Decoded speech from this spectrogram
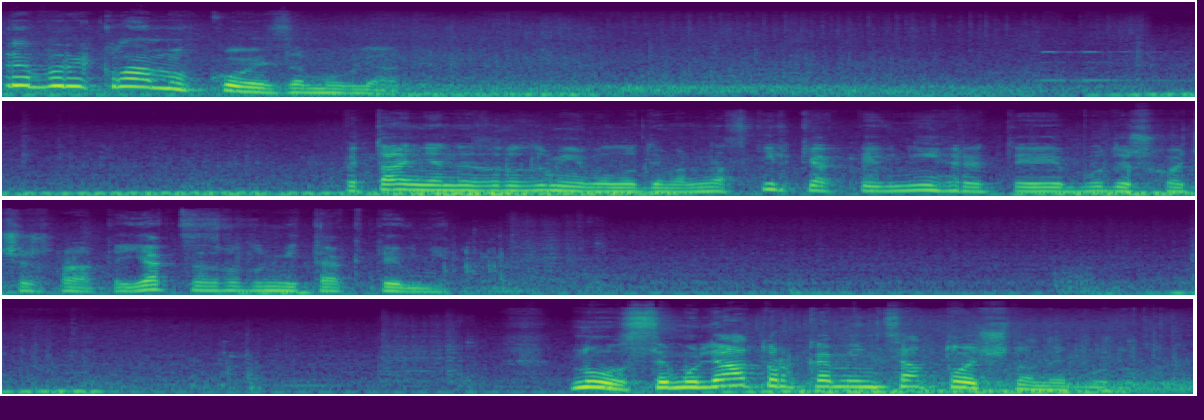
Треба рекламу в когось замовляти. Питання не зрозумів, Володимир. Наскільки активні ігри ти будеш хочеш грати? Як це зрозуміти активні? Ну, симулятор камінця точно не буду.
